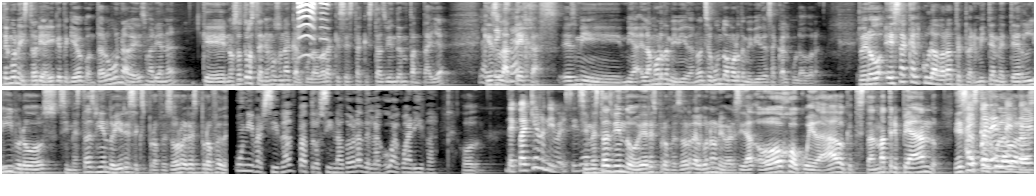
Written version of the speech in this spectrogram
tengo una historia ahí que te quiero contar. Una vez, Mariana, que nosotros tenemos una calculadora que es esta que estás viendo en pantalla, ¿La que es la Texas? Es mi, mi- el amor de mi vida, ¿no? El segundo amor de mi vida, esa calculadora. Pero esa calculadora te permite meter libros. Si me estás viendo y eres ex profesor o eres profe de... Universidad patrocinadora de la Gua Guarida. o- De cualquier universidad. si me estás viendo o eres profesor de alguna universidad, ojo, cuidado, que te están matripeando. Esas Ahí pueden calculadoras...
